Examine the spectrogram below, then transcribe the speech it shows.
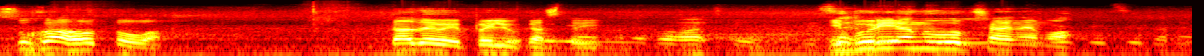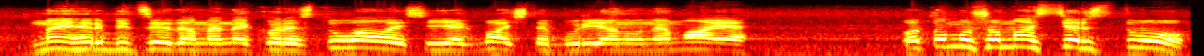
Суха готова. Та диви, пилюка стоїть. І бур'яну взагалі нема. Ми гербіцидами не користувалися, і як бачите, бур'яну немає. Тому що мастерство.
